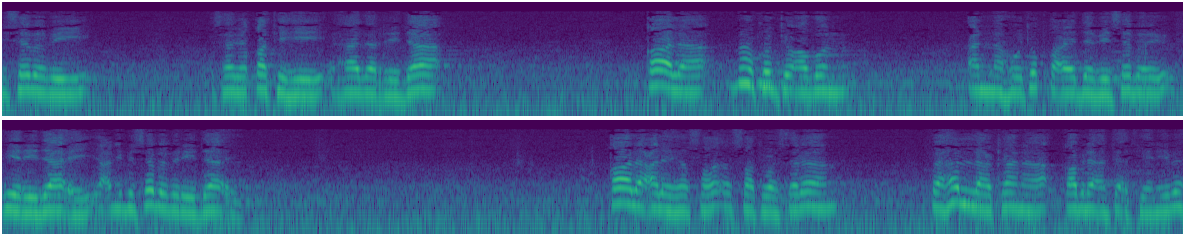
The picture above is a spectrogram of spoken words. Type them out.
بسبب سرقته هذا الرداء قال ما كنت أظن أنه تقطع يده في سبب في ردائي يعني بسبب ردائي. قال عليه الصلاة والسلام فهلا كان قبل أن تأتيني به؟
